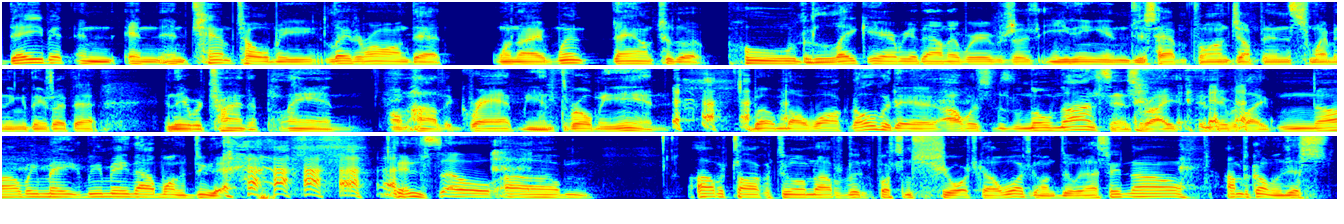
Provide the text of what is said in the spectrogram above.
David and, and, and Tim told me later on that when I went down to the pool, the lake area down there where we was just eating and just having fun, jumping and swimming and things like that, and they were trying to plan on how to grab me and throw me in. but when I walked over there, I was no nonsense, right? And they were like, "No, we may we may not want to do that." and so um, I was talking to him. I was looking for some shorts because I was going to do it. I said, "No, I'm just going to just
